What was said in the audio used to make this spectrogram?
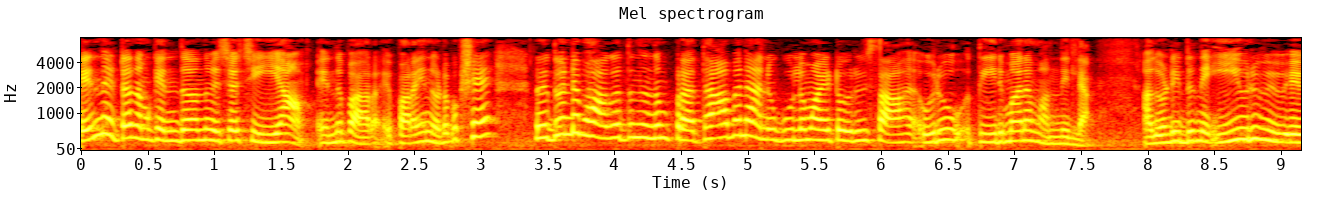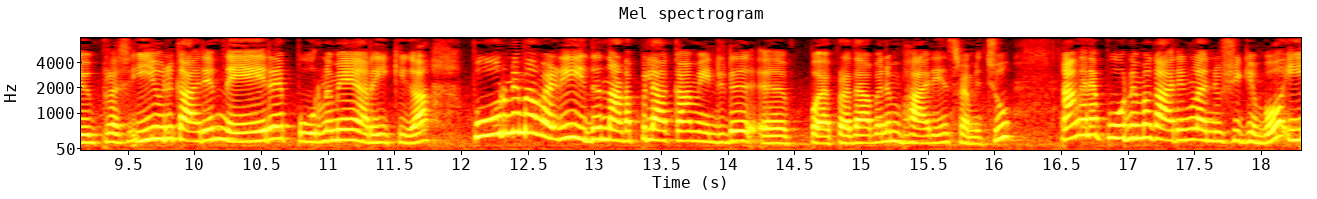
എന്നിട്ട് നമുക്ക് എന്താണെന്ന് വെച്ചാൽ ചെയ്യാം എന്ന് പറ- പറയുന്നുണ്ട്. പക്ഷേ ഋതുവിന്റെ ഭാഗത്തു നിന്നും പ്രതാപന് അനുകൂലമായിട്ട് ഒരു സാഹ ഒരു തീരുമാനം വന്നില്ല. അതുകൊണ്ട് ഇത് ഈ ഒരു ഈ ഒരു കാര്യം നേരെ പൂർണിമയെ അറിയിക്കുക. പൂർണിമ വഴി ഇത് നടപ്പിലാക്കാൻ വേണ്ടിയിട്ട് പ്രതാപനും ഭാര്യയും ശ്രമിച്ചു. അങ്ങനെ പൂർണിമ കാര്യങ്ങൾ അന്വേഷിക്കുമ്പോൾ ഈ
